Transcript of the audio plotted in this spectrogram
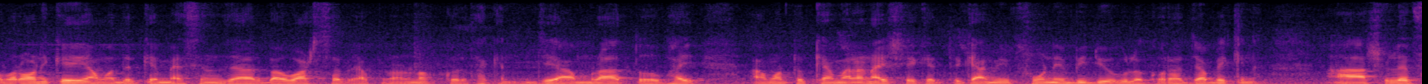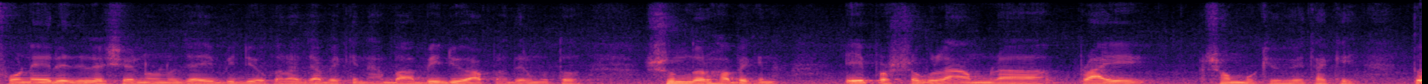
আবার অনেকেই আমাদেরকে মেসেঞ্জার বা হোয়াটসঅ্যাপে আপনারা নক করে থাকেন যে, আমরা তো ভাই, আমার তো ক্যামেরা নাই, সেক্ষেত্রে কি আমি ফোনে ভিডিওগুলো করা যাবে কিনা? আসলে ফোনে রেজুলেশন অনুযায়ী ভিডিও করা যাবে কিনা বা ভিডিও আপনাদের মতো সুন্দর হবে কিনা, এই প্রশ্নগুলো আমরা প্রায় সম্মুখীন হয়ে থাকি। তো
